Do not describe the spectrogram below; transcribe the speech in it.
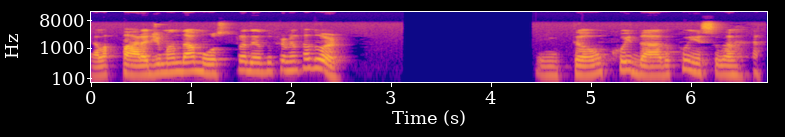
Ela para de mandar mosto para dentro do fermentador. Então, cuidado com isso, galera.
